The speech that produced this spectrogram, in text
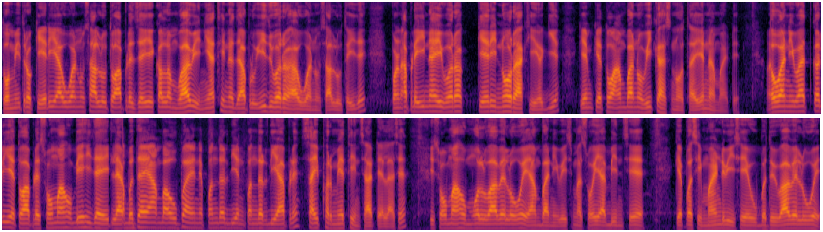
તો મિત્રો કેરી આવવાનું ચાલુ તો આપણે જઈએ કલમ વાવી, ત્યાંથી જ આપણું ઈજ વરહ આવવાનું ચાલુ થઈ જાય. પણ આપણે એના એ વરહ કેરી ન રાખી શકીએ, કેમ કે તો આંબાનો વિકાસ ન થાય એના માટે. દવાની વાત કરીએ તો આપણે સોમાહું બેસી જાય એટલે આ બધાય આંબા ઊભા એને પંદર દી અને પંદર દી આપણે સાયફર મેથીન છાંટેલા છે. એ સોમાહું મોલ વાવેલો હોય આંબાની વેચમાં સોયાબીન છે કે પછી માંડવી છે એવું બધું વાવેલું હોય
